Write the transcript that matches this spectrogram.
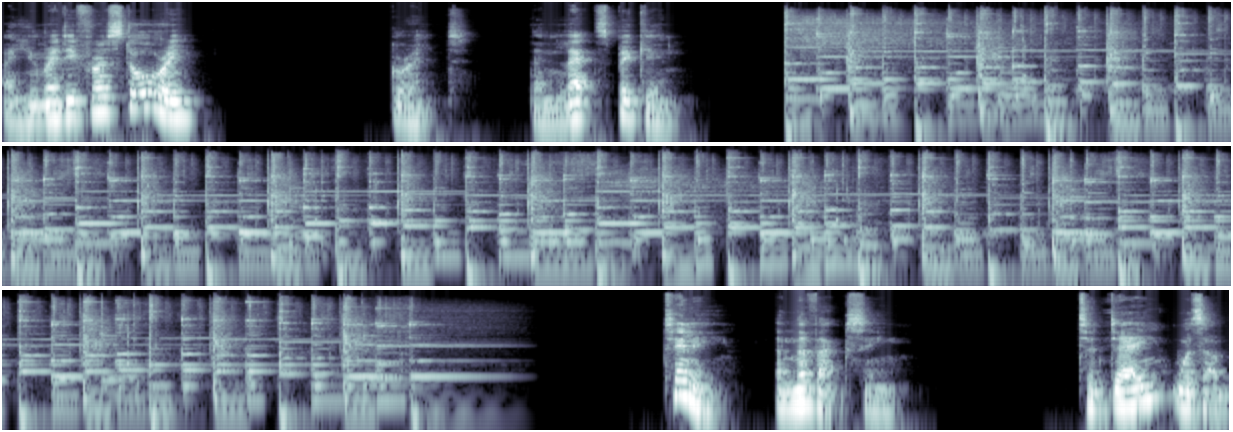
are you ready for a story? Great. Then let's begin. Tilly and the vaccine. Today was a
